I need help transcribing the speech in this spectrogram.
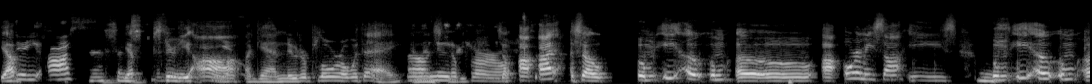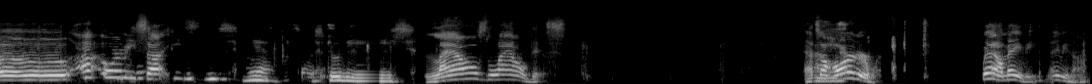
Yep. studios. Yep. Studia again, neuter plural with a. Oh, then neuter studi- plural. So I, I so um e o um o a or mi sa is um e o um o a or mi sa is Yeah, so studies. Laus laudis. That's a Um, harder one. Well, maybe, maybe not.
